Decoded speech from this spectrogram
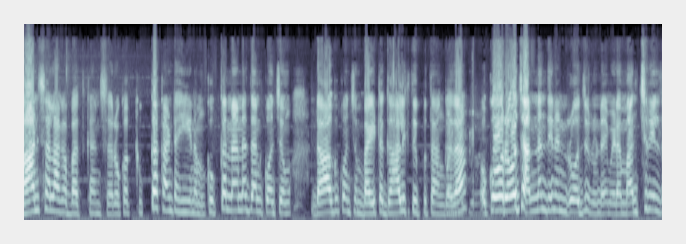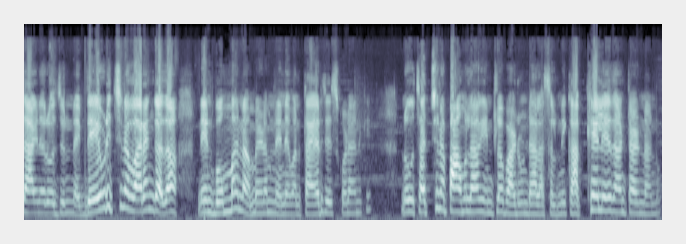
బానిసలాగా బతికాను సార్ ఒక కుక్క కంట హీనం. కుక్కనన్నా దాన్ని కొంచెం డాగ్ కొంచెం బయట గాలికి తిప్పుతాం కదా. ఒక్కో రోజు అన్నం తినని రోజులు ఉన్నాయి మేడం. మంచినీళ్ళు తాగిన రోజులు ఉన్నాయి. దేవుడిచ్చిన వరం కదా. నేను బొమ్మనా మేడం? నేను ఏమైనా తయారు చేసుకోవడానికి? నువ్వు చచ్చిన పాములాగా ఇంట్లో పడి ఉండాలి అసలు. నీకు అక్కే లేదంటాడు నన్ను.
